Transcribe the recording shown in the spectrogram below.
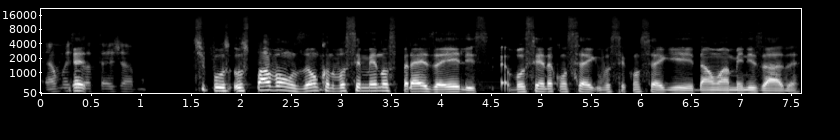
é uma estratégia é tipo, os, os pavãozão, quando você menospreza eles, você ainda consegue, você consegue dar uma amenizada.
